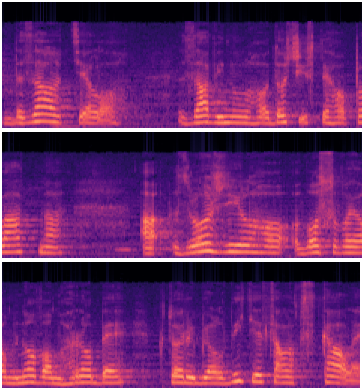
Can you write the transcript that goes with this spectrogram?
vzal telo, zavinul ho do čistého plátna a zložil ho vo svojom novom hrobe, ktorý bol vytecal v skale.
